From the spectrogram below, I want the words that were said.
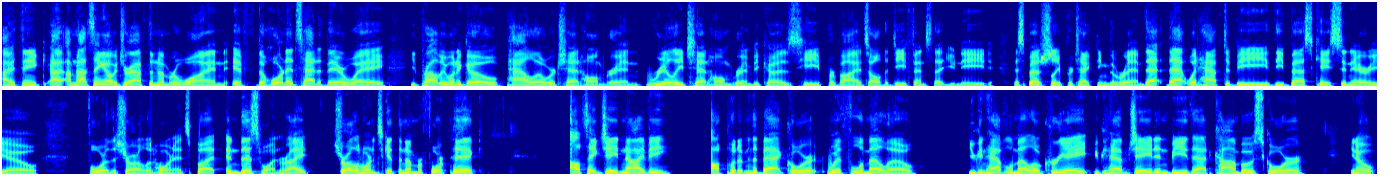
I think I, am not saying I would draft the number one. If the Hornets had it their way, you'd probably want to go Paolo or Chet Holmgren. Really, Chet Holmgren because he provides all the defense that you need, especially protecting the rim. That that would have to be the best case scenario for the Charlotte Hornets. But in this one, right, Charlotte Hornets get the number four pick. I'll take Jaden Ivey. I'll put him in the backcourt with LaMelo. You can have LaMelo create. You can have Jaden be that combo scorer. You know,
